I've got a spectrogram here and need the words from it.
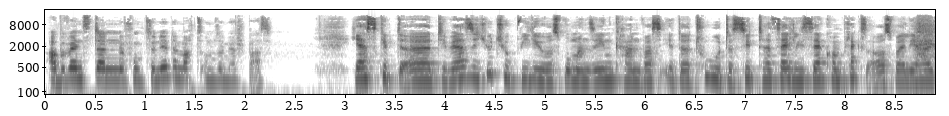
Aber wenn es dann funktioniert, dann macht es umso mehr Spaß. Ja, es gibt äh, diverse YouTube-Videos, wo man sehen kann, was ihr da tut. Das sieht tatsächlich sehr komplex aus, weil ihr halt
